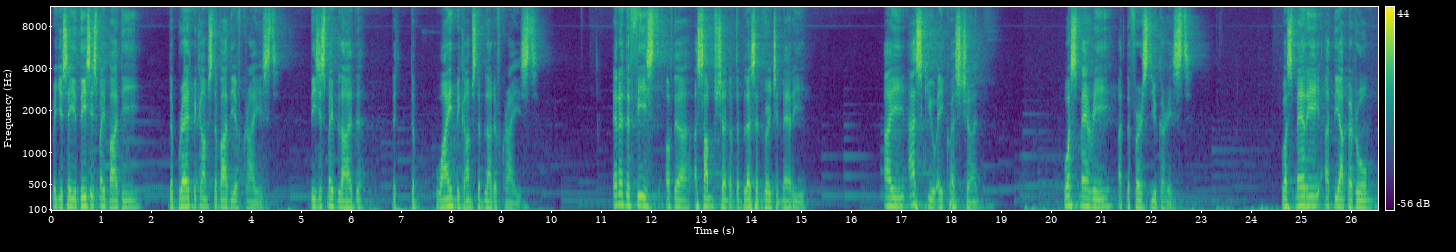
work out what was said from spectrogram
when you say, This is my body, the bread becomes the body of Christ. This is my blood, the, the wine becomes the blood of Christ. And on the feast of the Assumption of the Blessed Virgin Mary, I ask you a question. Was Mary at the first Eucharist? Was Mary at the upper room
